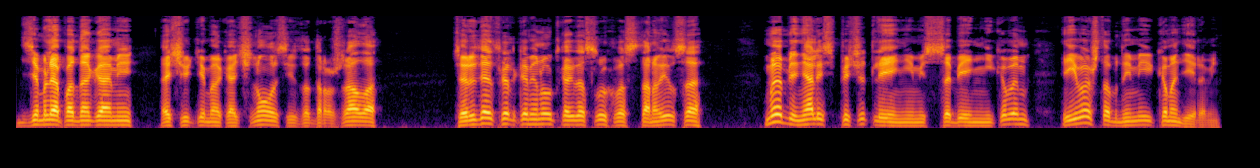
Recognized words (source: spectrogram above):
Земля под ногами ощутимо качнулась и задрожала. Через несколько минут, когда слух восстановился, мы обменялись впечатлениями с Собенниковым и его штабными командирами.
